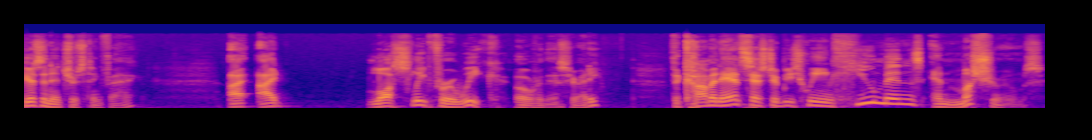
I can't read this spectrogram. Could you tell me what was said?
Here's an interesting fact. I, I lost sleep for a week over this. Ready? The common ancestor between humans and mushrooms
